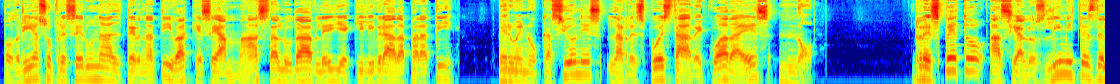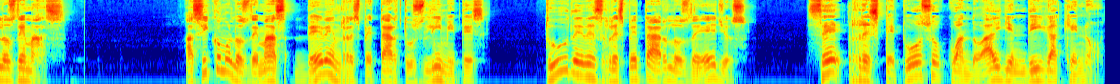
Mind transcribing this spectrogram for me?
Podrías ofrecer una alternativa que sea más saludable y equilibrada para ti, pero en ocasiones la respuesta adecuada es no. Respeto hacia los límites de los demás. Así como los demás deben respetar tus límites, tú debes respetar los de ellos. Sé respetuoso cuando alguien diga que no.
